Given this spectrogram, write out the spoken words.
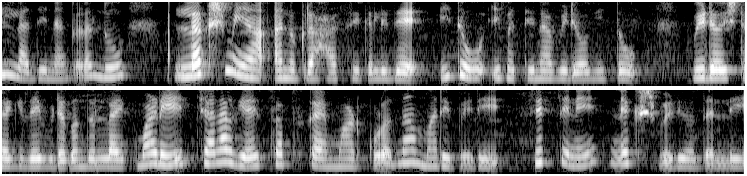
ಎಲ್ಲ ದಿನಗಳಲ್ಲೂ ಲಕ್ಷ್ಮಿಯ ಅನುಗ್ರಹ ಸಿಗಲಿದೆ. ಇದು ಇವತ್ತಿನ ವಿಡಿಯೋ ಆಗಿತ್ತು ವಿಡಿಯೋ ಇಷ್ಟ ಆಗಿದೆ ವಿಡಿಯೋಗೊಂದು ಲೈಕ್ ಮಾಡಿ, ಚಾನಲ್ಗೆ ಸಬ್ಸ್ಕ್ರೈಬ್ ಮಾಡ್ಕೊಳ್ಳೋದನ್ನ ಮರಿಬೇಡಿ. ಸಿಗ್ತೀನಿ ನೆಕ್ಸ್ಟ್ ವಿಡಿಯೋದಲ್ಲಿ.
